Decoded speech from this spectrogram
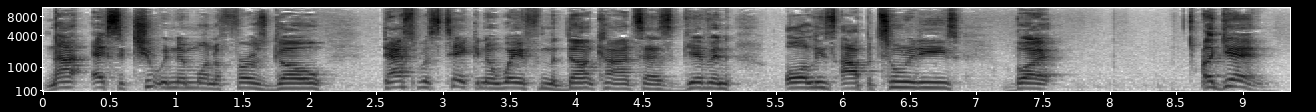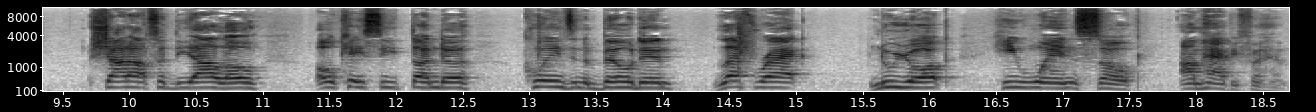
not executing them on the first go. That's what's taken away from the dunk contest, given all these opportunities. But again, shout out to Diallo, OKC Thunder, Queens in the building, LeFrak, New York. He wins, so I'm happy for him.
